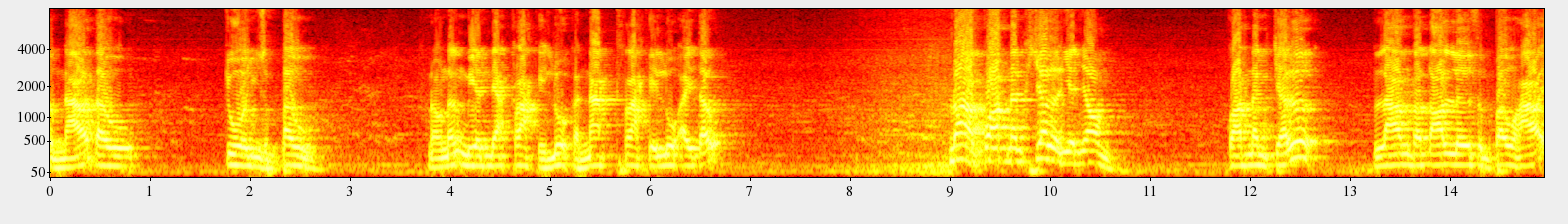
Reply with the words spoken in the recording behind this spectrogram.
ដំណើរទៅជួញសំពៅក្នុងហ្នឹងមានអ្នកខ្លះគេលក់កណាត់ខ្លះគេលក់អីទៅដល់គាត់នឹងខ្ជិលញាតិញោមគាត់នឹងខ្ជិលឡើងទៅដល់លើសំពៅហើយ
